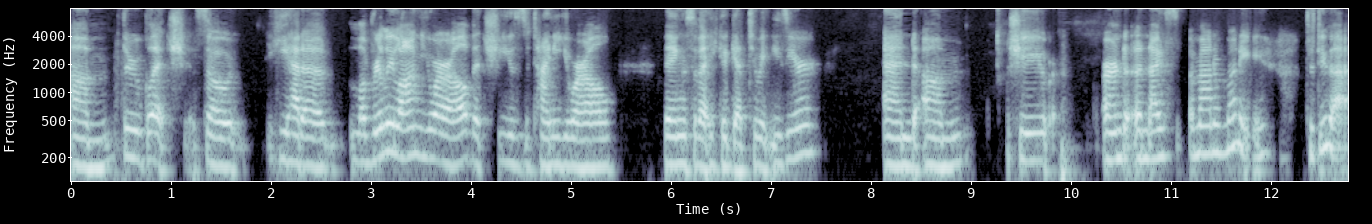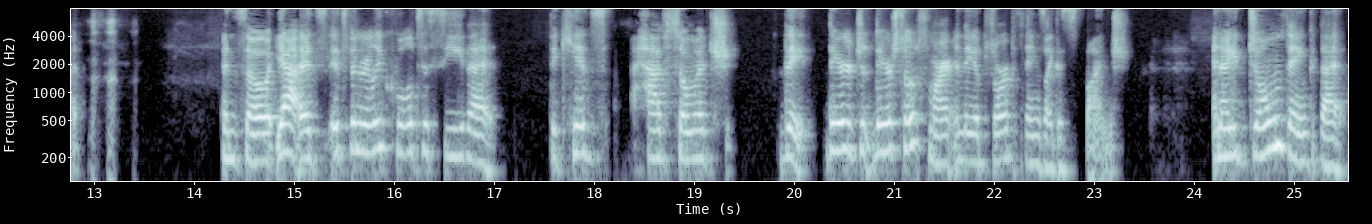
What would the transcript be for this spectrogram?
um, through glitch. So he had a, really long url that she used a tiny url thing so that he could get to it easier. And um, she earned a nice amount of money to do that. And so yeah it's it's been really cool to see that the kids have so much they they're they're so smart and they absorb things like a sponge. And i don't think that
